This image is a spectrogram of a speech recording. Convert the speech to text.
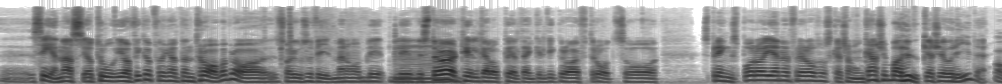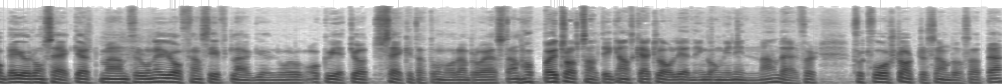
eh, senast. Jag, tror, jag fick uppfattningen att den travade bra, sa Josefin. Men hon blev, blev Mm. störd till galopp helt enkelt. Gick bra efteråt. Så springspår och Jennifer Eros Oskarsson, hon kanske bara hukar sig och rider. Och det gör hon säkert, men för hon är ju offensivt lagd och, vet ju att, säkert att hon har en bra häst. Han hoppar ju trots allt i ganska klar ledning gången innan där för, för två starter sedan. Då, så att det,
